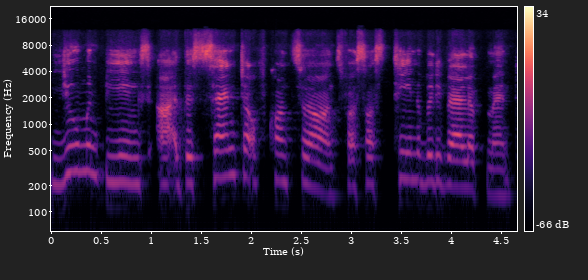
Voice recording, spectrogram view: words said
human beings are at the center of concerns for sustainable development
